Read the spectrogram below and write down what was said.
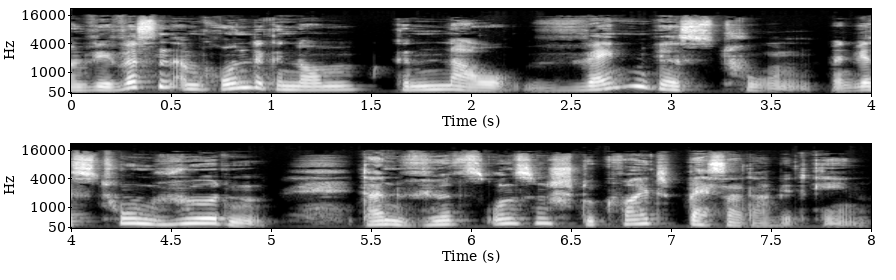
Und wir wissen im Grunde genommen genau, wenn wir es tun, wenn wir es tun würden, dann wird es uns ein Stück weit besser damit gehen.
